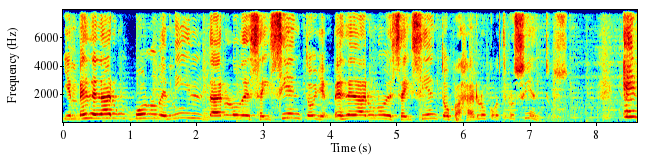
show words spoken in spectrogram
y en vez de dar un bono de mil, darlo de 600 y en vez de dar uno de 600, bajarlo a 400? Es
